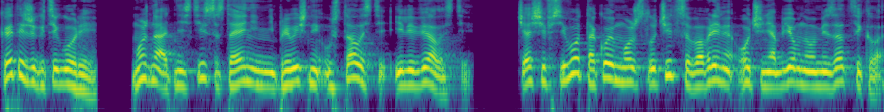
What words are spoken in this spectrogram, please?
К этой же категории можно отнести состояние непривычной усталости или вялости. Чаще всего такое может случиться во время очень объемного мезоцикла,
